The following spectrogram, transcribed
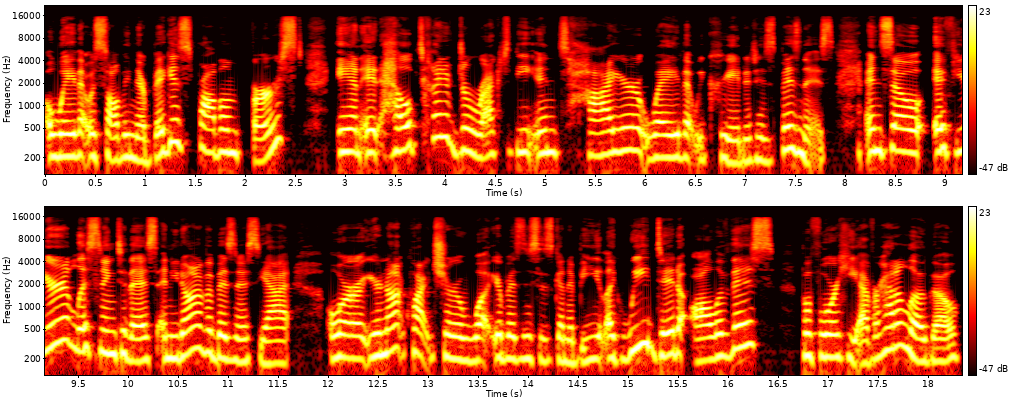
a way that was solving their biggest problem first. And it helped kind of direct the entire way that we created his business. And so if you're listening to this and you don't have a business yet, or you're not quite sure what your business is going to be, like we did all of this before he ever had a logo,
